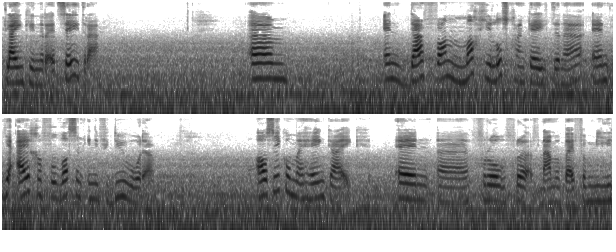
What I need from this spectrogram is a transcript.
kleinkinderen, et cetera. Um, en daarvan mag je los gaan ketenen en je eigen volwassen individu worden. Als ik om me heen kijk en vooral voornamelijk bij familie,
